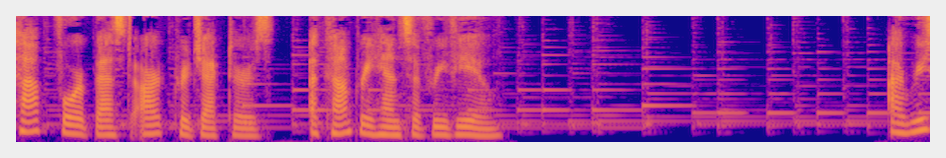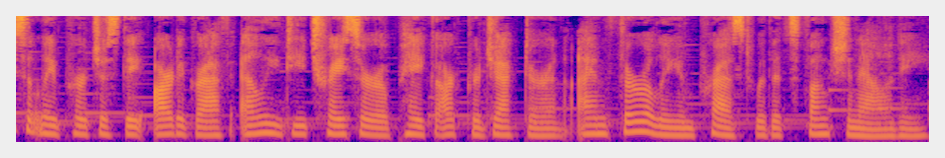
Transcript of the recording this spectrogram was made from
Top 4 Best Art Projectors, a comprehensive review. I recently purchased the Artograph LED Tracer Opaque Art Projector and I am thoroughly impressed with its functionality.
